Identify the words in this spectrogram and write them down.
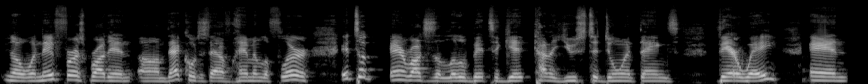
You know, when they first brought in um, that coaching staff, him and LaFleur, it took Aaron Rodgers a little bit to get kind of used to doing things their way. And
